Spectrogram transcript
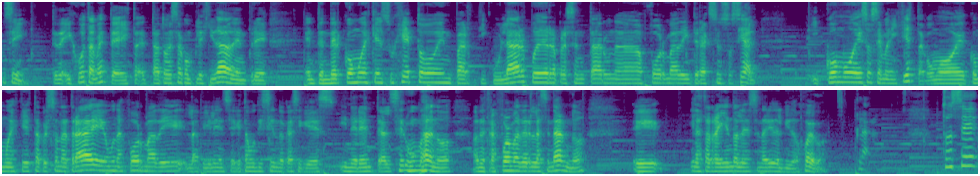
Sí, y justamente está toda esa complejidad entre entender cómo es que el sujeto en particular puede representar una forma de interacción social y cómo eso se manifiesta, cómo, cómo es que esta persona trae una forma de la violencia que estamos diciendo casi que es inherente al ser humano, a nuestra forma de relacionarnos, eh, y la está trayendo al escenario del videojuego. Claro. Entonces,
